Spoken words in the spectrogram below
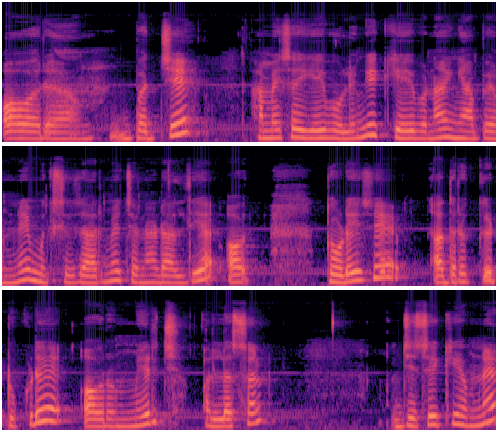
और बच्चे हमेशा यही बोलेंगे कि यही बनाए यहाँ पे हमने मिक्सी जार में चना डाल दिया। और थोड़े से अदरक के टुकड़े और मिर्च और लहसुन, जिसे कि हमने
